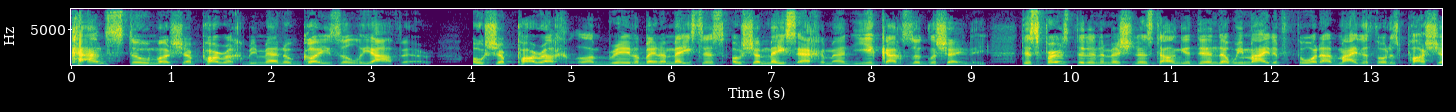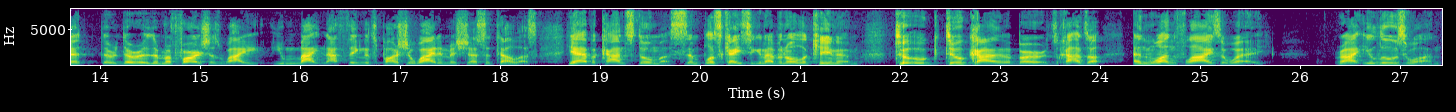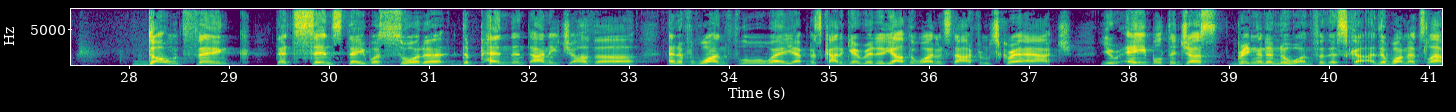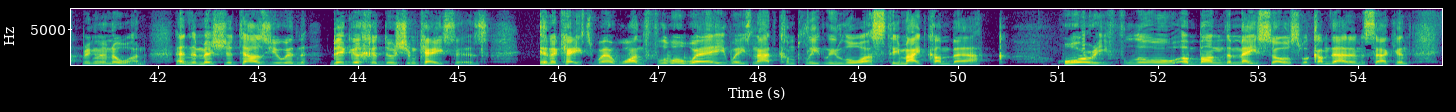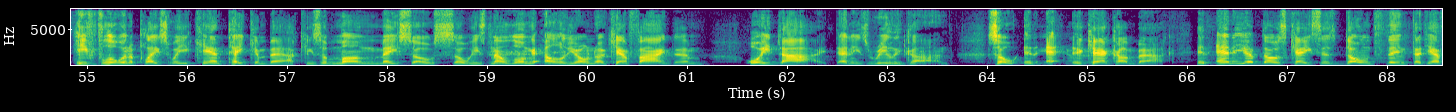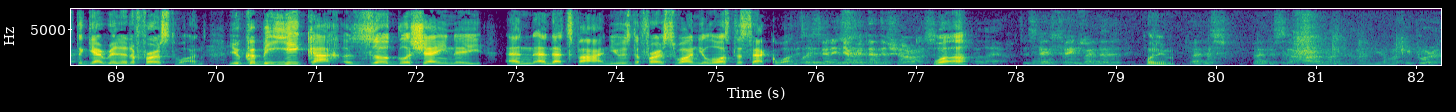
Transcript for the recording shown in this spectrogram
Kan stuma shaparach mimenu geizel liaver. O shaparach lambril ben amesis o shames echemen yikach zug l'sheni. This first din in the Mishnah is telling you din that we might have thought I might have thought is pasha. The the the mafarish is why you might not think it's pasha. Why the Mishnah has to tell us? You have a kan stuma. Simplest case you can have an olakinim. Two two kind of birds. And one flies away. Right? You lose one don't think that since they were sort of dependent on each other, and if one flew away, yep, it's got to get rid of the other one and start from scratch. You're able to just bring in a new one for this guy. The one that's left, bring in a new one. And the Mishnah tells you in bigger Chedushim cases, in a case where one flew away, where he's not completely lost, he might come back or he flew among the mesos. We'll come to that in a second. He flew in a place where you can't take him back. He's among mesos, so he's no longer El you can't find him. Or he died, then he's really gone. So it, it can't come back. In any of those cases, don't think that you have to get rid of the first one. You could be yikach zug l'sheni, and and that's fine. Use the first one, you lost the second one. Is this any different than the Sharas? What? The same thing by the, What do you? by the, by the Saharim on, on Yom Kippur.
